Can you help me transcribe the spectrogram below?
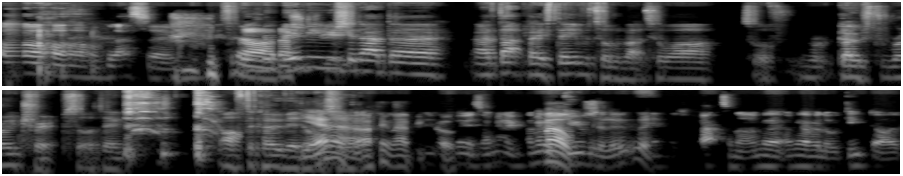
Oh, bless him. So Oh, maybe, that's we should add uh, add that place Dave was talking about to our sort of ghost road trip sort of thing after COVID. Yeah. obviously. I think that'd be cool. I'm gonna, I'm gonna Well, absolutely. back tonight. I'm gonna, I'm gonna have a little deep dive.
